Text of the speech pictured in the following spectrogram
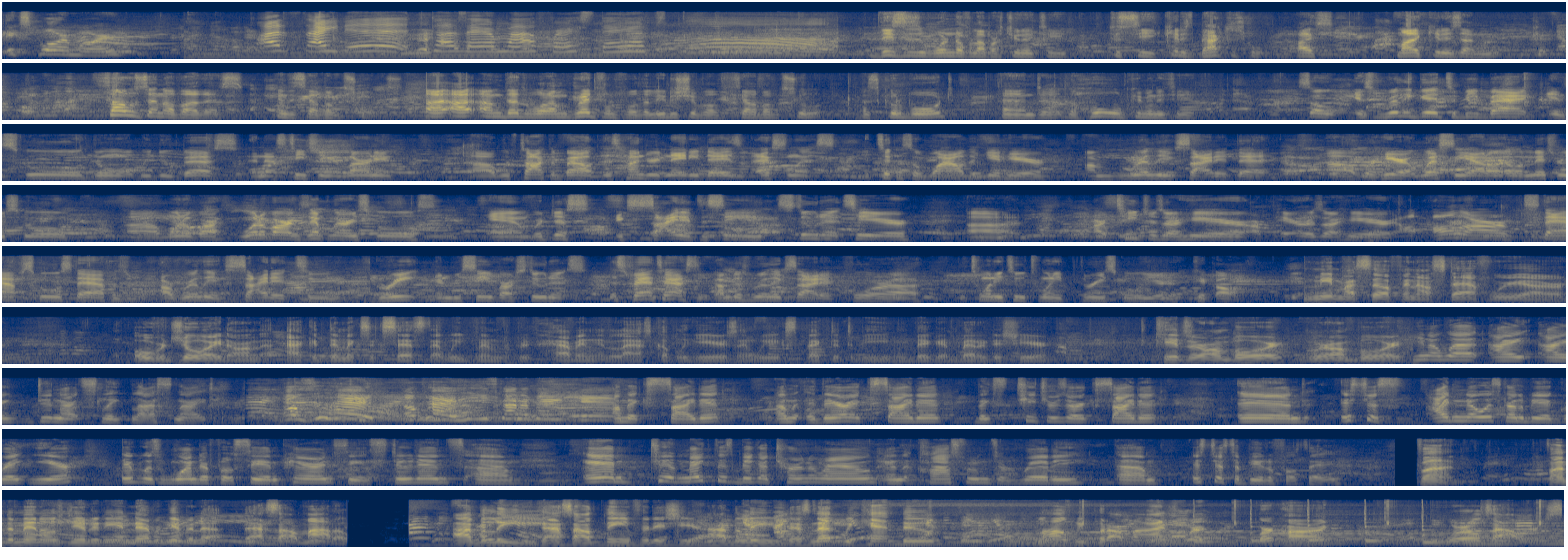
explore more. I'm excited because it's my first day school. this is a wonderful opportunity to see kids back to school. I my kids and thousands of others in the Seattle Public Schools. I, I'm that's what I'm grateful for the leadership of Seattle Public School, uh, School Board, and uh, the whole community. So it's really good to be back in school doing what we do best, and that's teaching and learning. Uh, we've talked about this 180 days of excellence. It took us a while to get here. I'm really excited that uh, we're here at West Seattle Elementary School, uh, one of our one of our exemplary schools, and we're just excited to see students here. Uh, our teachers are here, our parents are here. All- All our staff, school staff, is are really excited to greet and receive our students. It's fantastic. I'm just really excited for uh, the 22-23 school year to kick off. Me and myself and our staff, we are overjoyed on the academic success that we've been having in the last couple of years, and we expect it to be even bigger and better this year. The kids are on board, we're on board. You know what? I, I did not sleep last night. Oh, Zuhair. Okay, he's gonna be in. I'm excited. I'm, they're excited. The teachers are excited. And it's just, I know it's gonna be a great year. It was wonderful seeing parents, seeing students. Um, and to make this bigger turnaround and the classrooms are ready, um, it's just a beautiful thing. Fun. Fundamentals, unity, and never giving up. That's our motto. I believe. That's our theme for this year. I believe. There's nothing we can't do. As long as we put our minds work, work hard, the world's ours.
